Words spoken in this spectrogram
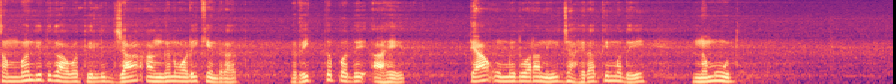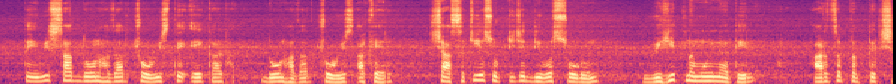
संबंधित गावातील ज्या अंगणवाडी केंद्रात रिक्त पदे आहेत त्या उमेदवारांनी जाहिरातीमध्ये नमूद तेवीस सात दोन हजार चोवीस ते एक आठ दोन हजार चोवीस अखेर शासकीय सुट्टीचे दिवस सोडून विहित नमुन्यातील अर्ज प्रत्यक्ष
